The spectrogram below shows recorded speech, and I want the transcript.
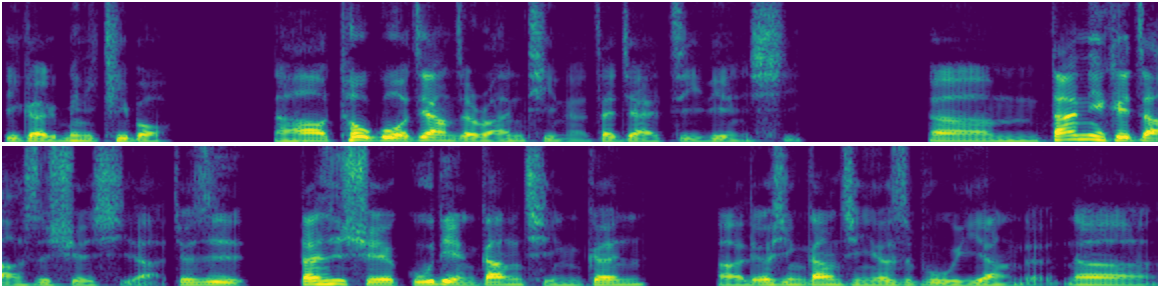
一个 mini keyboard，然后透过这样子软体呢，在家里自己练习。嗯，当然你也可以找老师学习啦，就是但是学古典钢琴跟呃流行钢琴又是不一样的。那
